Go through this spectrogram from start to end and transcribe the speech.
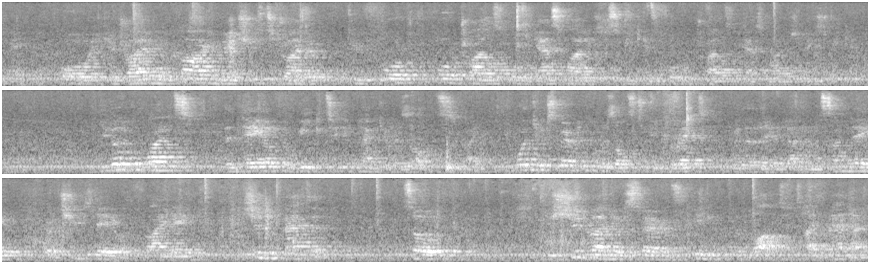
Okay? Or if you're driving a car, you may choose to drive it, do four, four trials for gas mileage this weekend, four trials for gas mileage next weekend. You don't want the day of the week to impact your results, right? You want your experimental results to be correct, whether they're done on a Sunday or a Tuesday or a Friday. Shouldn't matter. So you should run your experiments in a blocked type manner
